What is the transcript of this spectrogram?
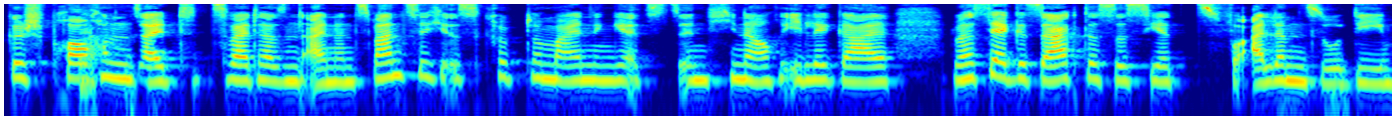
gesprochen. Seit 2021 ist Kryptomining jetzt in China auch illegal. Du hast ja gesagt, dass es jetzt vor allem so die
